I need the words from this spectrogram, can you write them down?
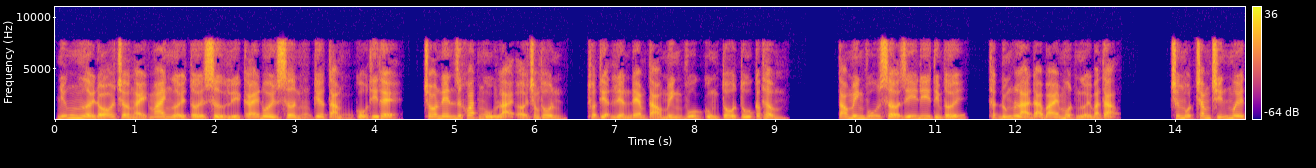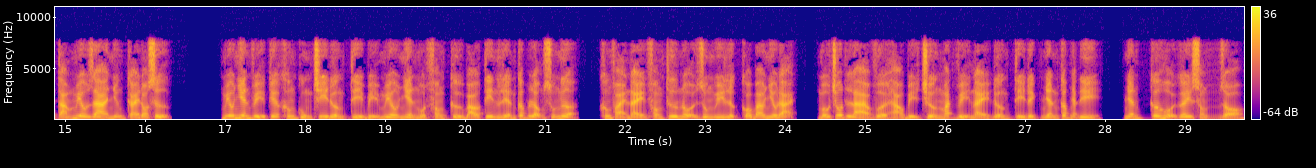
Những người đó chờ ngày mai người tới xử lý cái đuôi sơn kia tám cổ thi thể, cho nên dứt khoát ngủ lại ở trong thôn, thuận tiện liền đem Tào Minh Vũ cùng Tô Tú cấp thẩm. Tào Minh Vũ sở dĩ đi tìm tới, thật đúng là đã bái một người ban tạo. chương 198 miêu ra những cái đó sự. Miêu nhiên vị kia không cùng chi đường tỷ bị miêu nhiên một phong cử báo tin liền cấp lộng xuống ngựa, không phải này phong thư nội dung uy lực có bao nhiêu đại, mấu chốt là vừa hảo bị trướng mắt vị này đường tỷ địch nhân cấp nhặt đi, nhân cơ hội gây sóng gió,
